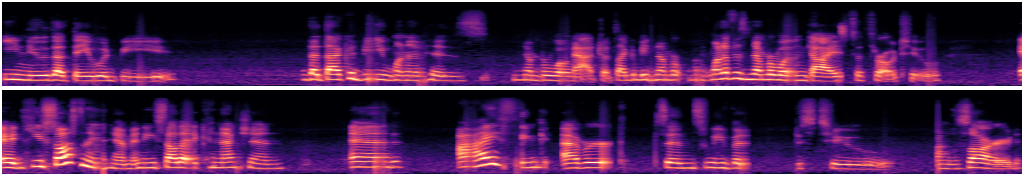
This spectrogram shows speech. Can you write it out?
he knew that they would be that that could be one of his number one matchups. That could be number one of his number one guys to throw to. And he saw something in him and he saw that connection. And I think ever since we've been used to Lazard,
